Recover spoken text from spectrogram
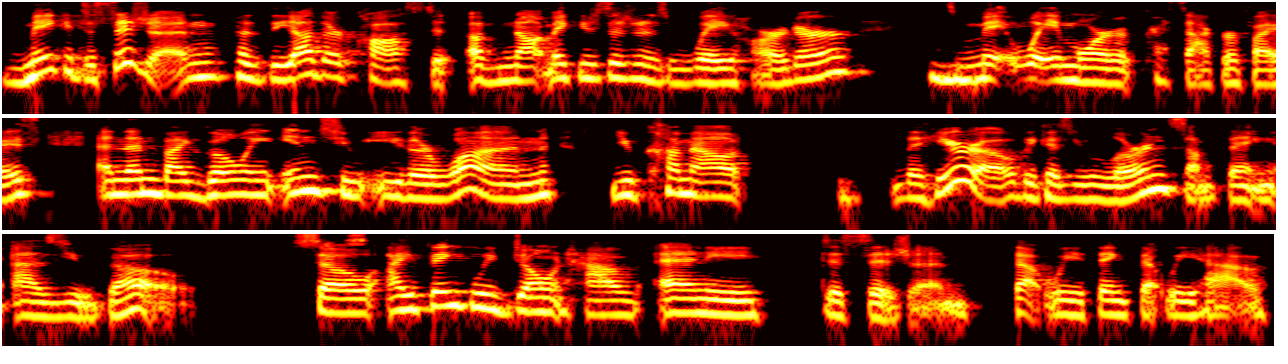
make a decision because the other cost of not making a decision is way harder. It's mm-hmm. way more sacrifice. And then by going into either one, you come out the hero because you learn something as you go. So I think we don't have any decision that we think that we have,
